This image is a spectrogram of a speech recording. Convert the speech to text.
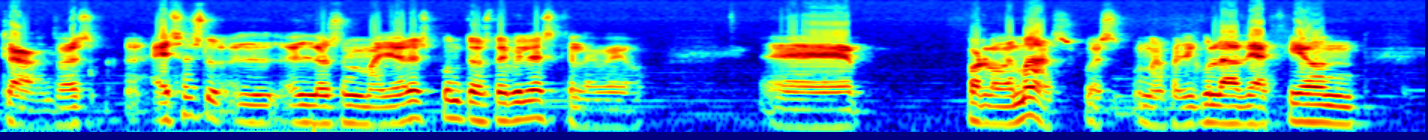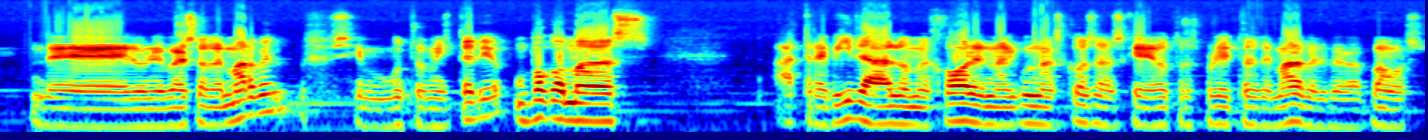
Claro, entonces, esos son los mayores puntos débiles que le veo. Eh, por lo demás, pues una película de acción del universo de Marvel, sin mucho misterio, un poco más atrevida a lo mejor en algunas cosas que otros proyectos de Marvel, pero vamos,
